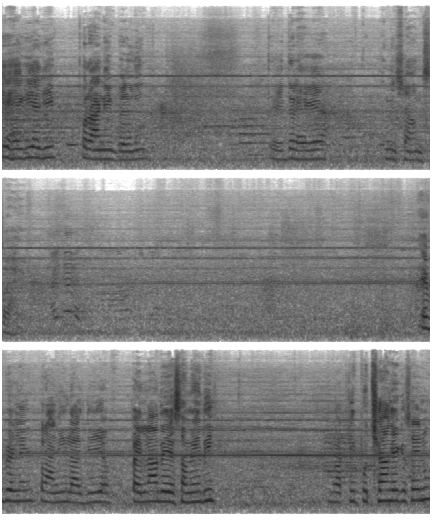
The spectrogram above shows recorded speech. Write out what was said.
ਇਹ ਹੈਗੀ ਹੈ ਜੀ ਪੁਰਾਣੀ ਬਿਲਡਿੰਗ ਤੇ ਇੱਧਰ ਹੈਗੇ ਆ ਨਿਸ਼ਾਨ ਸਾਹਿਬ ਇੱਧਰ ਇਹ ਬਿਲਡਿੰਗ ਪੁਰਾਣੀ ਲੱਗਦੀ ਆ, ਪਹਿਲਾਂ ਦੇ ਸਮੇਂ ਦੀ। ਬਾਕੀ ਪੁੱਛਾਂਗੇ ਕਿਸੇ ਨੂੰ।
